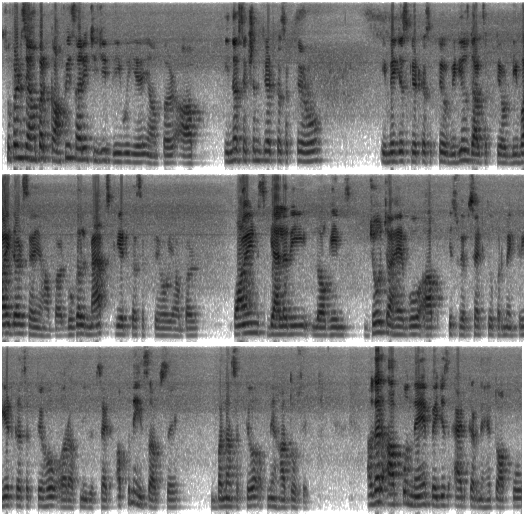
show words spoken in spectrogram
सो फ्रेंड्स यहाँ पर काफ़ी सारी चीज़ें दी हुई है। यहाँ पर आप इनर सेक्शन क्रिएट कर सकते हो इमेजेस क्रिएट कर सकते हो वीडियोस डाल सकते हो डिवाइडर्स है यहाँ पर गूगल मैप्स क्रिएट कर सकते हो यहाँ पर। पॉइंट्स गैलरी लॉगिन्स जो चाहे वो आप इस वेबसाइट के ऊपर में क्रिएट कर सकते हो और अपनी वेबसाइट अपने हिसाब से बना सकते हो अपने हाथों से। अगर आपको नए पेजेस ऐड करने हैं तो आपको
